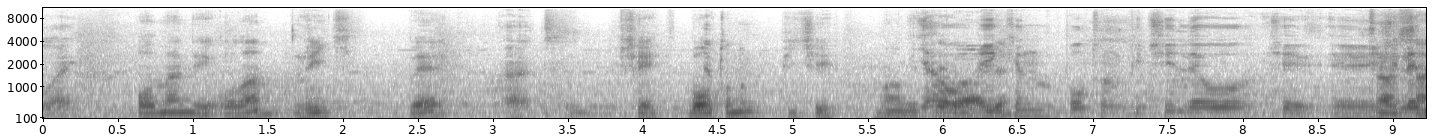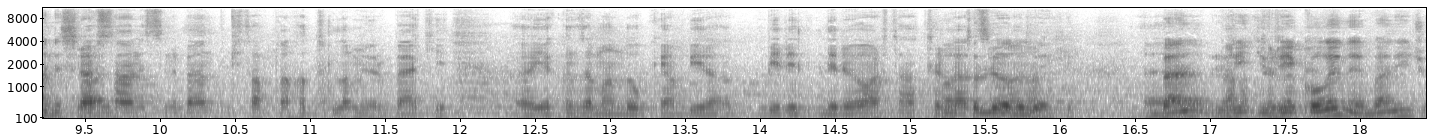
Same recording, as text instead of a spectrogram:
olay. Olman değil, olan Rick ve Evet. Şey, Bolton'un piçi muhabbetleri Ya o vardı. Rick'in Bolton'un piçiyle o şey e, Tıraş jilet- sahnesi tıraş vardı. sahnesini ben kitaptan hatırlamıyorum. Belki e, yakın zamanda okuyan bir, birileri varsa hatırlatsın Hatırlıyordu bana. belki. Ee, Ben, ben Rick. Rick olayını, ben hiç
